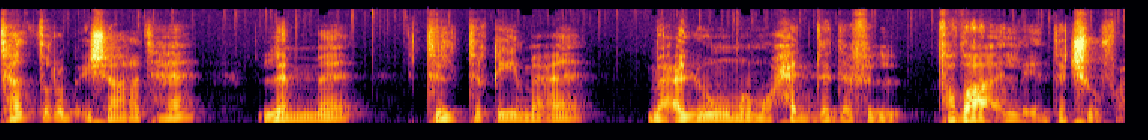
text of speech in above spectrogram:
تضرب إشارتها لما تلتقي مع معلومة محددة في الفضاء اللي أنت تشوفه.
